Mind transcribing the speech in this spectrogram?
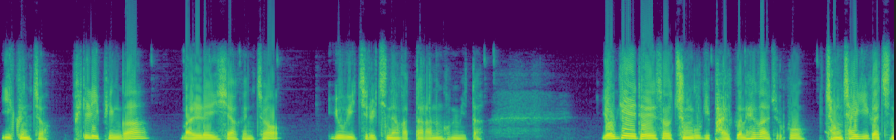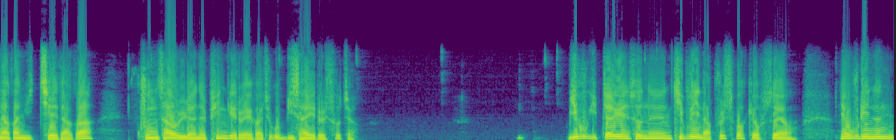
이 근처 필리핀과 말레이시아 근처 이 위치를 지나갔다라는 겁니다. 여기에 대해서 중국이 발끈해가지고 정찰기가 지나간 위치에다가 군사훈련을 핑계로 해가지고 미사일을 쏘죠. 미국 입장에서는 기분이 나쁠 수밖에 없어요. 그냥 우리는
